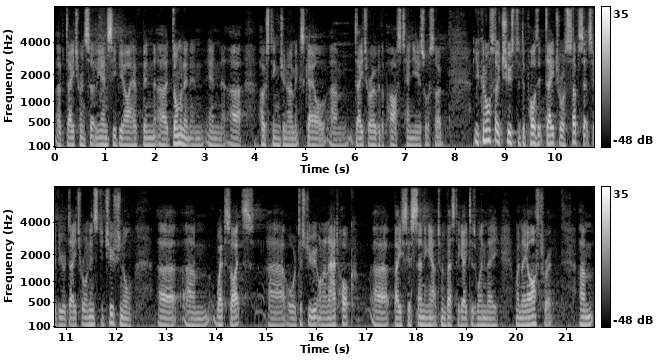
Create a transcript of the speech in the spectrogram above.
of data, and certainly NCBI have been uh, dominant in, in uh, hosting genomic scale um, data over the past 10 years or so. You can also choose to deposit data or subsets of your data on institutional um, websites or distribute on an ad hoc uh, basis sending out to investigators when they when they ask for it. Um,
